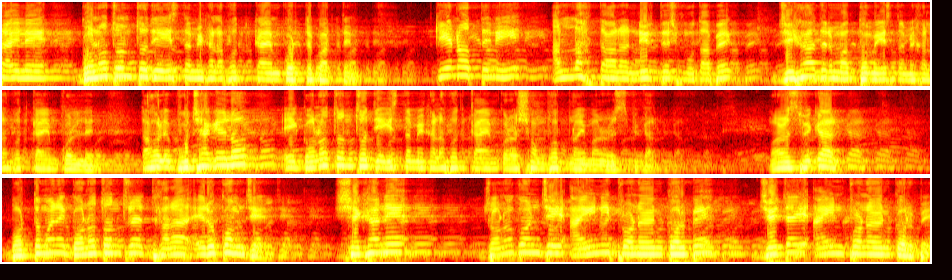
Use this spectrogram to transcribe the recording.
চাইলে গণতন্ত্র দিয়ে ইসলামী খেলাফত কায়েম করতে পারতেন। কেন তিনি আল্লাহ তাআলার নির্দেশ মোতাবেক জিহাদের মাধ্যমে ইসলামী খেলাফত কায়েম করলেন? তাহলে বোঝা গেল, এই গণতন্ত্র দিয়ে ইসলামী খেলাফত কায়েম করা সম্ভব নয়, মাননীয় স্পিকার। মাননীয় স্পিকার বর্তমানে গণতন্ত্রের ধারা এরকম যে, সেখানে জনগণ যে আইনই প্রণয়ন করবে, যেটাই আইন প্রণয়ন করবে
